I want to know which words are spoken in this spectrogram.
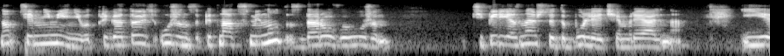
но тем не менее, вот приготовить ужин за 15 минут, здоровый ужин, теперь я знаю, что это более чем реально. И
